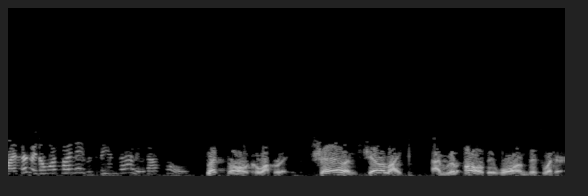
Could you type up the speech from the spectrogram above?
I certainly don't want my neighbors to be in valley without coal. Let's all cooperate. Share and share alike, and we'll all be warm this winter.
